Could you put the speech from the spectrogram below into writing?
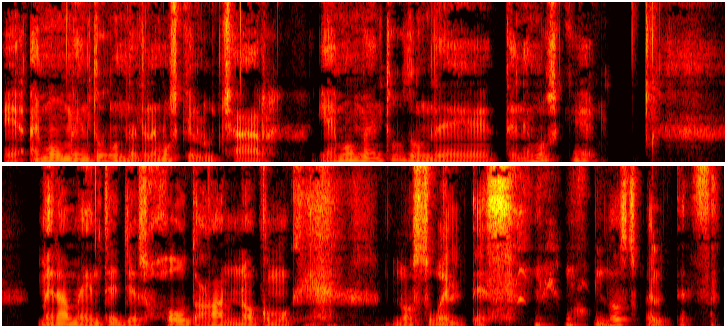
eh, hay momentos donde tenemos que luchar y hay momentos donde tenemos que meramente just hold on, ¿no? Como que no sueltes, no sueltes.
